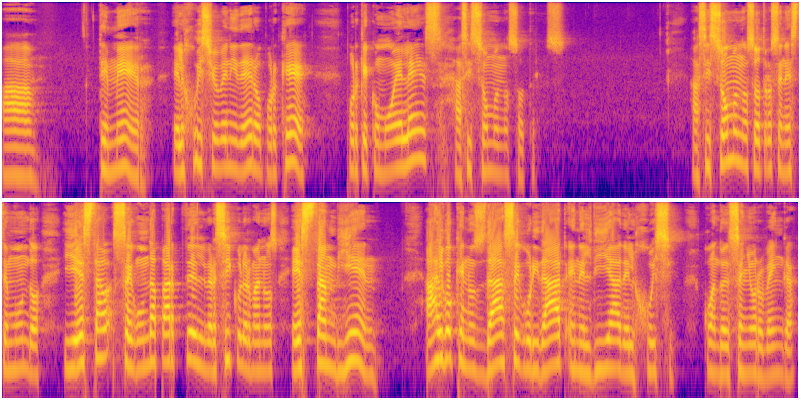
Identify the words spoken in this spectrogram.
ah, temer el juicio venidero. ¿Por qué? Porque como Él es, así somos nosotros. Así somos nosotros en este mundo. Y esta segunda parte del versículo, hermanos, es también algo que nos da seguridad en el día del juicio, cuando el Señor venga.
